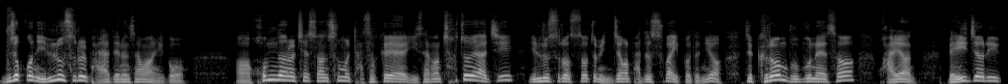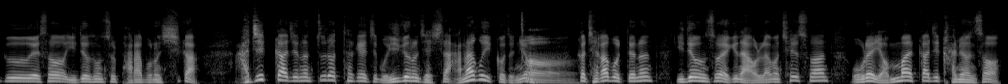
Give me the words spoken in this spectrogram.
무조건 일루수를 봐야 되는 상황이고 어, 홈런을 최소한 25개 이상은 쳐줘야지 일루수로서 좀 인정을 받을 수가 있거든요. 이제 그런 부분에서 과연 메이저리그에서 이대호 선수를 바라보는 시각 아직까지는 뚜렷하게 지금 의견을 제시를 안 하고 있거든요. 어. 그러니까 제가 볼 때는 이대호 선수가 얘기 나오려면 최소한 올해 연말까지 가면서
